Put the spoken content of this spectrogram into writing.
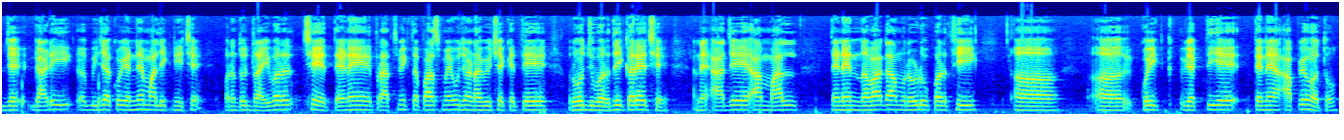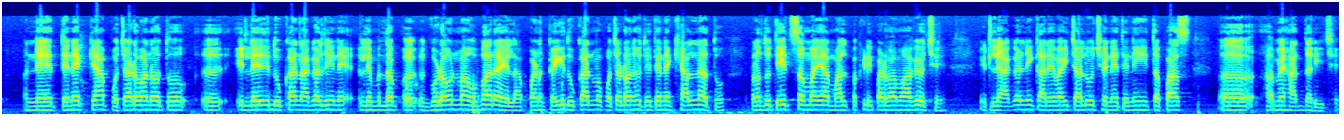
જે ગાડી બીજા કોઈ અન્ય માલિકની છે, પરંતુ ડ્રાઈવર છે, તેણે પ્રાથમિક તપાસમાં એવું જણાવ્યું છે કે તે રોજ વર્ધી કરે છે. અને આજે આ માલ તેણે નવાગામ રોડ ઉપરથી કોઈક વ્યક્તિએ તેને આપ્યો હતો અને તેને ક્યાં પહોંચાડવાનો હતો એટલે એ દુકાન આગળ જઈને એટલે મતલબ ગોડાઉનમાં ઊભા રહેલા પણ કઈ દુકાનમાં પહોંચાડવાનો હતો તેને ખ્યાલ ન હતો પરંતુ તે જ સમયે આ માલ પકડી પાડવામાં આવ્યો છે. એટલે આગળની કાર્યવાહી ચાલુ છે અને તેની તપાસ અમે હાથ ધરી છે.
